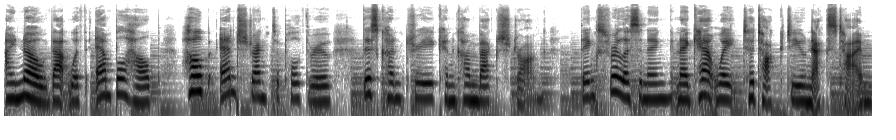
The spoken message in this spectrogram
I know that with ample help, hope, and strength to pull through, this country can come back strong. Thanks for listening, and I can't wait to talk to you next time.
